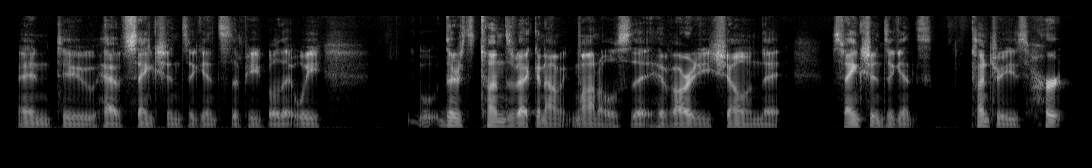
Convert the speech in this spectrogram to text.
and to have sanctions against the people that we there's tons of economic models that have already shown that sanctions against countries hurt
